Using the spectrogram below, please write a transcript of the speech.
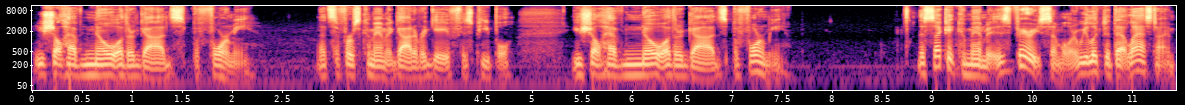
You shall have no other gods before me. That's the first commandment God ever gave his people. You shall have no other gods before me. The second commandment is very similar. We looked at that last time.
